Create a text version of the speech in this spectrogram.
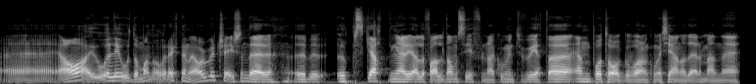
Eh, ja, jo, jo, de har nog räknat med arbitration där. Eh, uppskattningar i alla fall, de siffrorna kommer vi inte veta än på ett tag och vad de kommer tjäna där, men eh,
